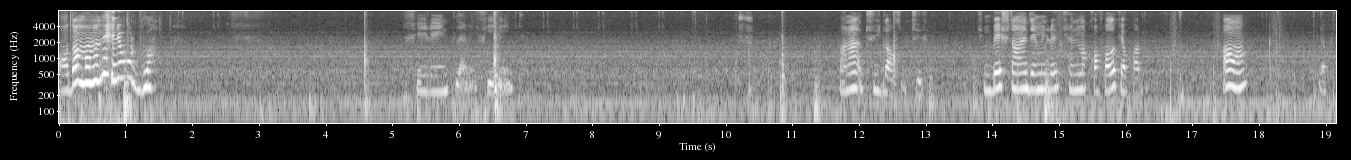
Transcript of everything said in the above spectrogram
Adam bana neyini vurdu lan? Feelingle mi? Feeling. Bana tüy lazım tüy. Şimdi 5 tane demirle kendime kafalık yapardım. Ama yapayım.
